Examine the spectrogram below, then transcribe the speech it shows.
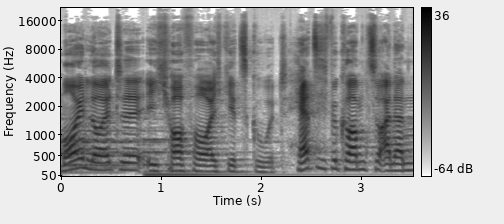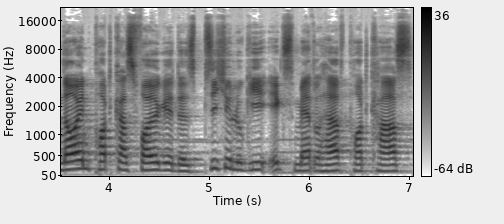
Moin Leute, ich hoffe, euch geht's gut. Herzlich willkommen zu einer neuen Podcast-Folge des Psychologie X Mental Health Podcasts,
